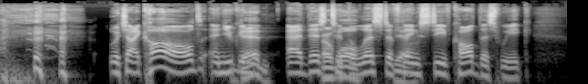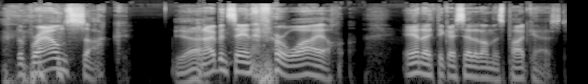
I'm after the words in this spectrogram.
which I called and you can did. add this Or, to well, the list of yeah. things Steve called this week the Browns suck yeah. and I've been saying that for a while and I think I said it on this podcast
